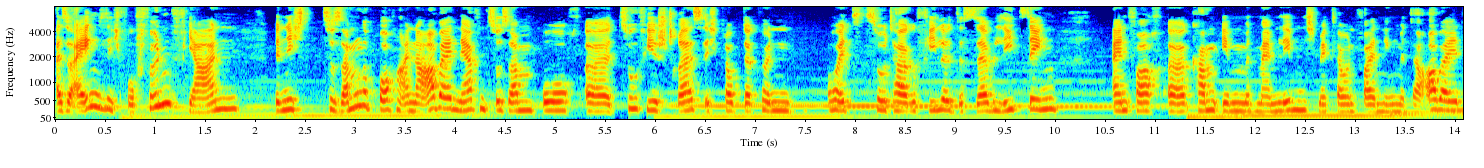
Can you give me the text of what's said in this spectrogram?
also eigentlich vor fünf Jahren, bin ich zusammengebrochen an der Arbeit, Nervenzusammenbruch, äh, zu viel Stress. Ich glaube, da können heutzutage viele dasselbe Lied singen. Einfach äh, kam eben mit meinem Leben nicht mehr klar und vor allen Dingen mit der Arbeit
